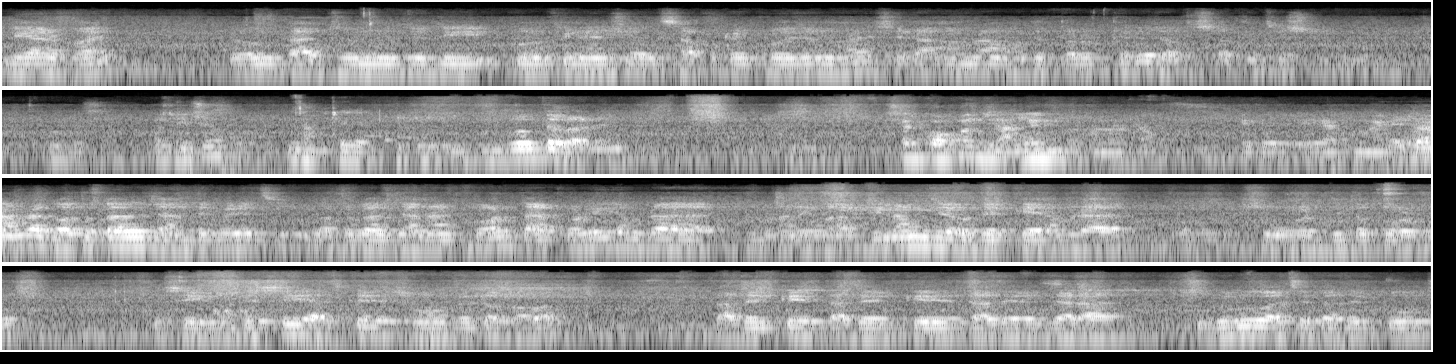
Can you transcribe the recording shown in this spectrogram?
প্লেয়ার হয় এবং তার জন্য যদি কোনো ফিনান্সিয়াল সাপোর্টের প্রয়োজন হয় সেটা আমরা আমাদের তরফ থেকে যথাসাধ্য চেষ্টা করব। কিছু? না ঠিক আছে। বলতে পারেন। স্যার কখন জানলেন ঘটনাটা? এরকম এটা আমরা গতকাল জানতে পেরেছি। গতকাল জানার পর তারপরেই আমরা মানে ভাবছিলাম যে ওদেরকে আমরা সংবর্ধিত করব। তো সেই উদ্দেশ্যেই আজকে সমবেত হওয়া। তাদেরকে তাদেরকে তাদের যারা গুরু আছে তাদের কোচ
